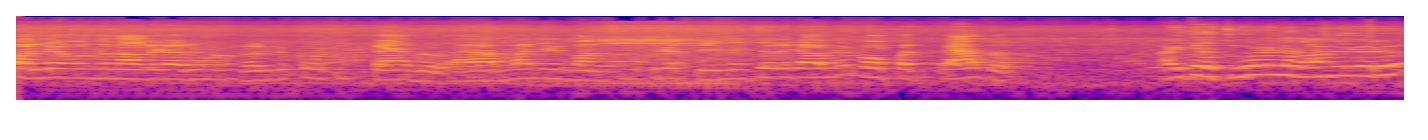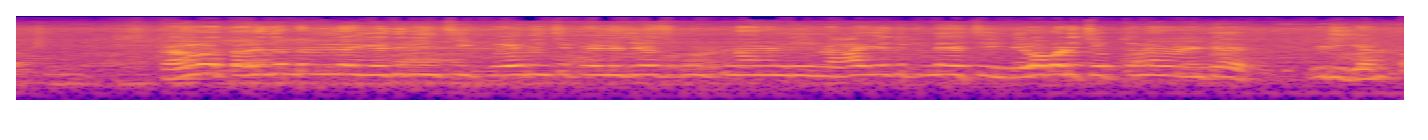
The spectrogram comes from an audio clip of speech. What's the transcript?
పనే ఉంది నాన్నగారు. రెండు కోట్లు తేదు. ఆ అమ్మాయి నేను మనస్ఫూర్తిగా ప్రేమించాను కాబట్టి రూపాయి తేదు. అయితే చూడండి రామయ్య గారు కళ్ళ తల్లిదండ్రులనే ఎదిరించి ప్రేమించి పెళ్ళి చేసుకుంటున్నానని నా ఎదుటినే నిలబడి చెప్తున్నాడంటే వీడు ఎంత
